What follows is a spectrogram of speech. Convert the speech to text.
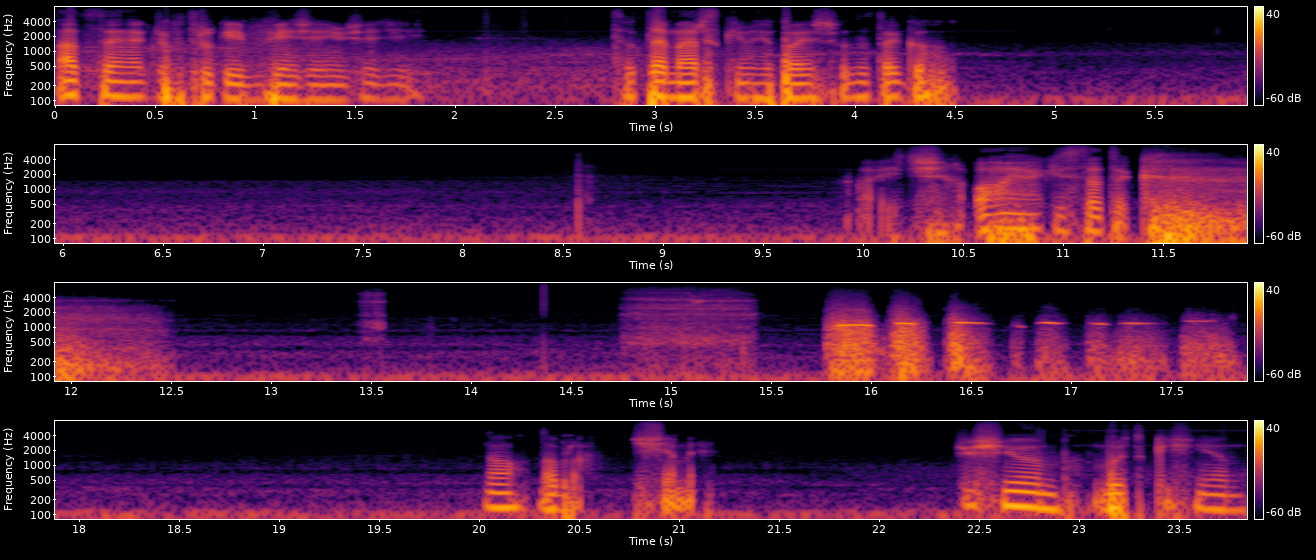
A tutaj nagle w drugiej w więzieniu siedzi. To temerskim chyba jeszcze do tego. Ajdź. O, jaki statek. No, dobra, ciśniemy. Ciśniłem, błytki śniłem.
